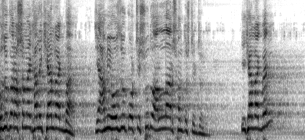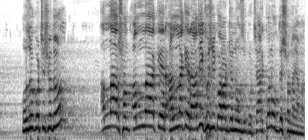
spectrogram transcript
অজু করার সময় খালি খেয়াল রাখবা যে আমি অজু করছি শুধু আল্লাহর সন্তুষ্টির জন্য। কি খেয়াল রাখবেন? অজু করছি শুধু আল্লাহর আল্লাহকে আল্লাহকে রাজি খুশি করার জন্য অজু করছে। আর কোনো উদ্দেশ্য নাই আমার।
